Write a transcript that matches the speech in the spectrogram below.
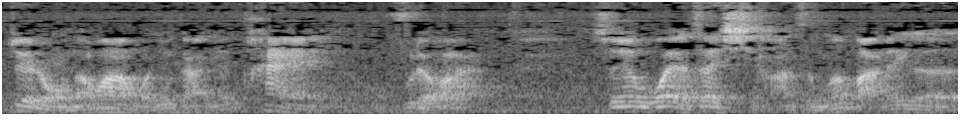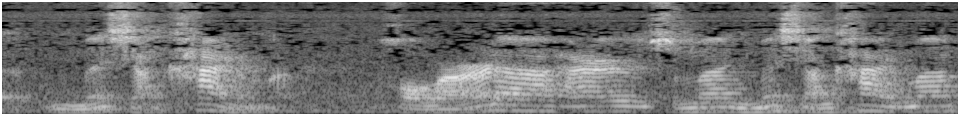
这种的话，我就感觉太无聊了。所以我也在想，怎么把这个你们想看什么，好玩的还是什么，你们想看什么？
